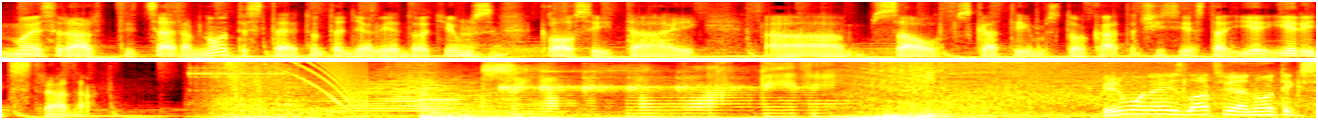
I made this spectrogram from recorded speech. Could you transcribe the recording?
mēs ar Arti ceram notestēt un tad jau iedot jums, mm -hmm. klausītāji, uh, savu skatu skatījumu uz to, kā šis ierīce strādā. Ziņa numur divi. Pirmo reizi Latvijā notiks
